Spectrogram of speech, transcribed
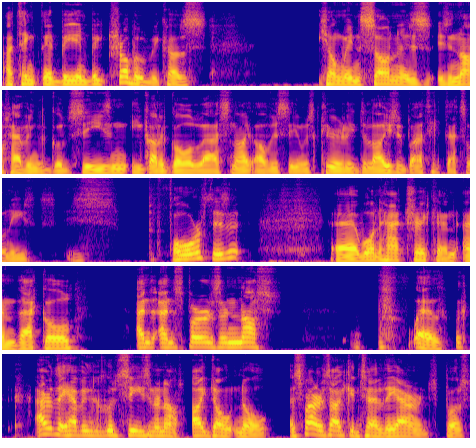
I think they'd be in big trouble because Heung-min Son is is not having a good season. He got a goal last night, obviously, and was clearly delighted. But I think that's only his, his fourth, is it? Uh, one hat trick and, and that goal, and and Spurs are not. Well, are they having a good season or not? I don't know. As far as I can tell, they aren't. But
